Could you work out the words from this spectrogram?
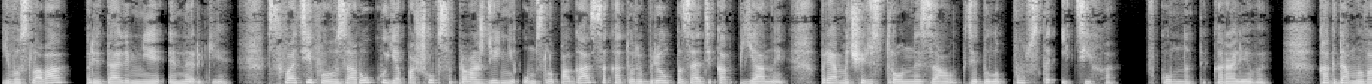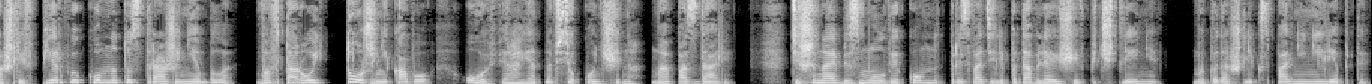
Его слова придали мне энергии. Схватив его за руку, я пошел в сопровождении Умсла Пагаса, который брел позади как пьяный, прямо через тронный зал, где было пусто и тихо. в комнаты королевы. Когда мы вошли в первую комнату, стражи не было. Во второй тоже никого. О, вероятно, все кончено. Мы опоздали. Тишина и безмолвие комнат производили подавляющее впечатление. Мы подошли к спальне Нелепты.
